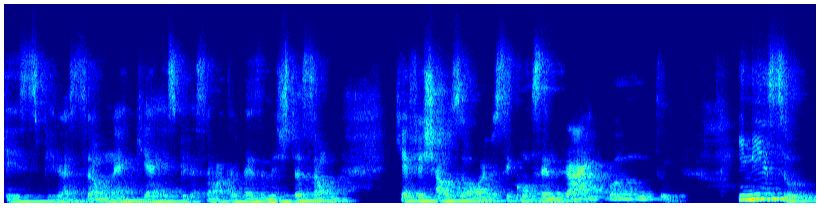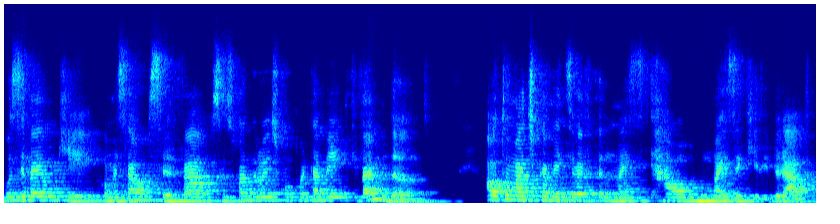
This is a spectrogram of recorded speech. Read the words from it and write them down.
respiração, né? Que é a respiração através da meditação, que é fechar os olhos, se concentrar enquanto. E nisso, você vai o quê? Começar a observar os seus padrões de comportamento que vai mudando. Automaticamente você vai ficando mais calmo, mais equilibrado.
